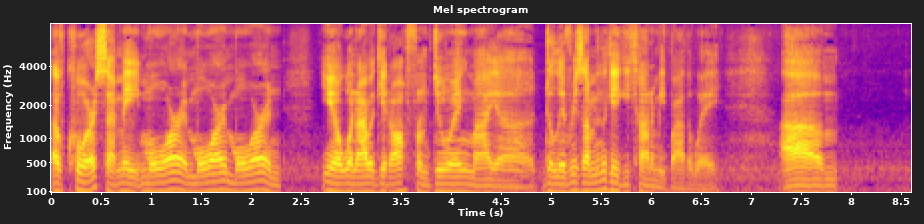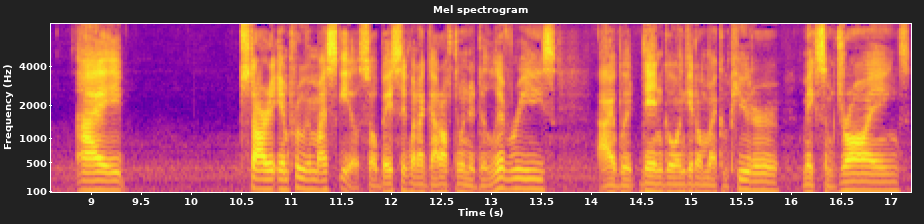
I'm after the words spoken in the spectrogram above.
Of course, I made more and more and more. And, you know, when I would get off from doing my uh, deliveries, I'm in the gig economy, by the way, um, I started improving my skills. So basically, when I got off doing the deliveries, I would then go and get on my computer, make some drawings.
